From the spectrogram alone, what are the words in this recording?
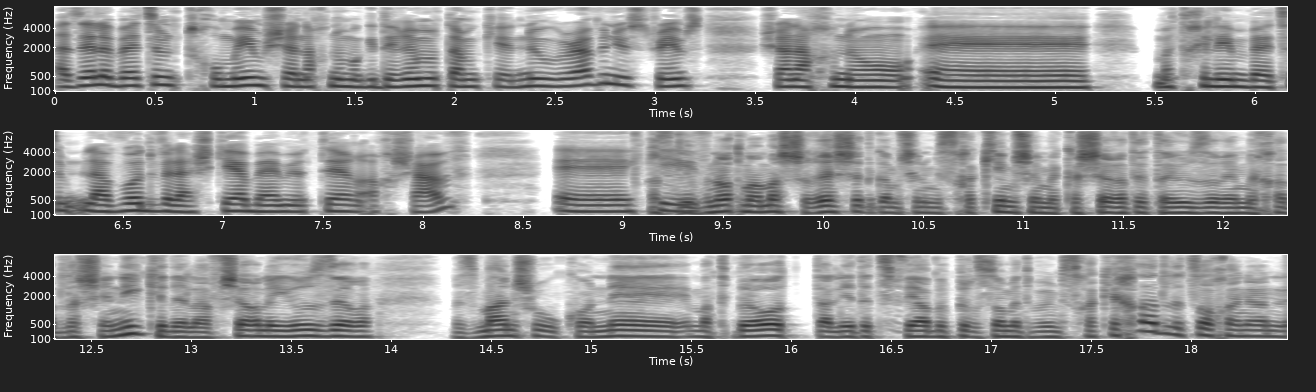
אז אלה בעצם תחומים שאנחנו מגדירים אותם כ-new revenue streams שאנחנו אה, מתחילים בעצם לעבוד ולהשקיע בהם יותר עכשיו. אה, אז כי לבנות ממש רשת גם של משחקים שמקשרת את היוזרים אחד לשני כדי לאפשר ליוזר בזמן שהוא קונה מטבעות על ידי צפייה בפרסומת במשחק אחד לצורך העניין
